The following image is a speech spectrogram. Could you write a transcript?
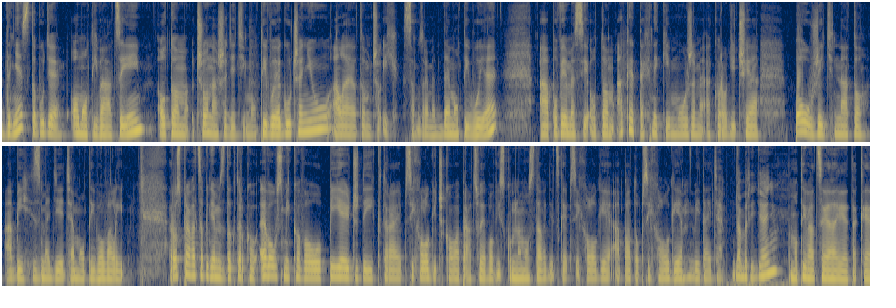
Dnes to bude o motivácii, o tom, čo naše deti motivuje k učeniu, ale aj o tom, čo ich samozrejme demotivuje. A povieme si o tom, aké techniky môžeme ako rodičia použiť na to, aby sme dieťa motivovali. Rozprávať sa budem s doktorkou Evou Smikovou, PhD, ktorá je psychologičkou a pracuje vo výskumnom ústave detskej psychológie a patopsychológie. Vítajte. Dobrý deň. Motivácia je také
